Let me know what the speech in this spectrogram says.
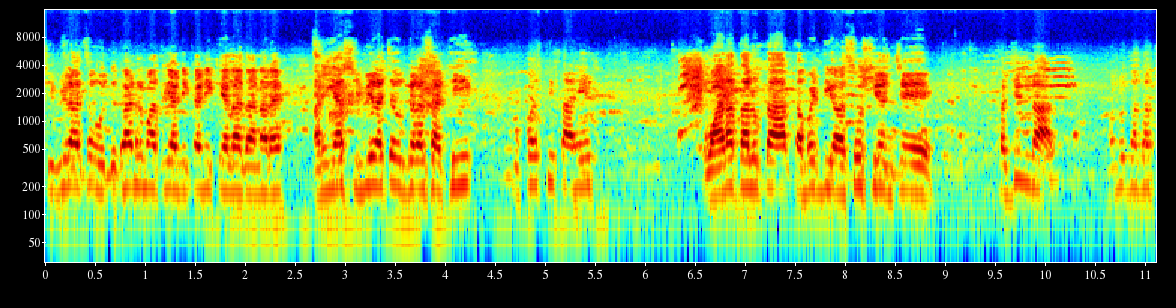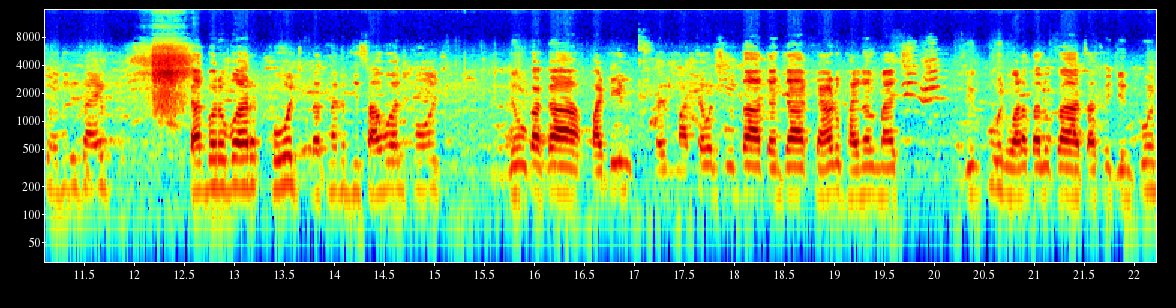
शिबिराचं उद्घाटन मात्र या ठिकाणी केला जाणार आहे. आणि या शिबिराच्या उद्घाटनासाठी उपस्थित आहेत वाडा तालुका कबड्डी असोसिएशनचे खजिनदार मनोजदादा चौधरी साहेब. त्याचबरोबर कोच रत्नाकरजी सावंत कोच देऊकाका पाटील मागच्या वर्षी सुद्धा त्यांच्या खेळाडू फायनल मॅच जिंकून वाडा तालुका चाचणी जिंकून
